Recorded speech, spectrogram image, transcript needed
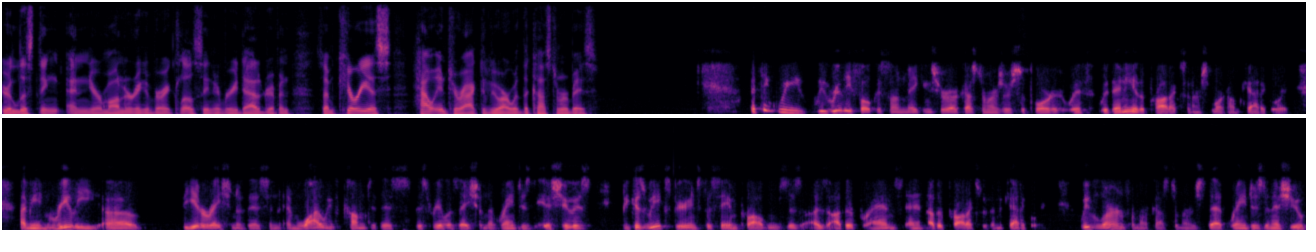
you're listening and you're monitoring it very closely and you're very data driven. So I'm curious how interactive you are with the customer base. I think we, we really focus on making sure our customers are supported with, with any of the products in our smart home category. I mean, really, uh, the iteration of this and, and why we've come to this this realization that range is the issue is because we experience the same problems as, as other brands and other products within the category. We've learned from our customers that range is an issue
